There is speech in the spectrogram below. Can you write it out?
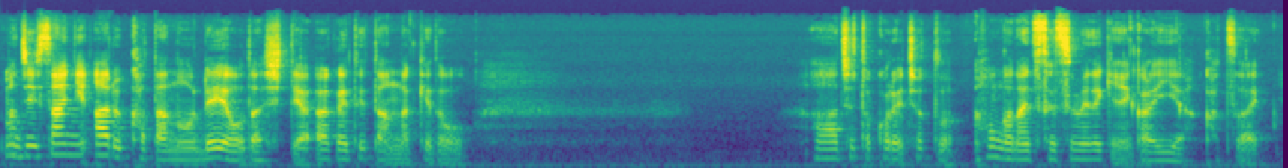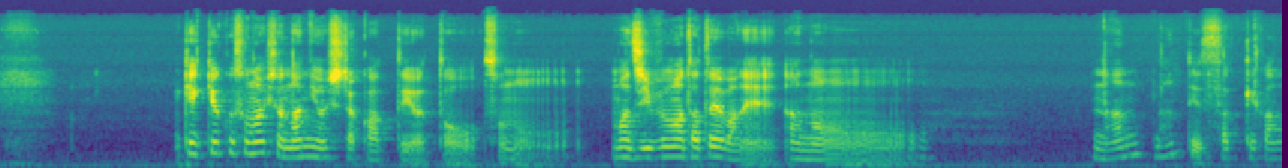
まあ、実際にある方の例を出してあげてたんだけどああちょっとこれちょっと本がないと説明できないからいいや割愛。結局その人何をしたかっていうとそのまあ自分は例えばねあのなんなんて言ってたっけかな。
